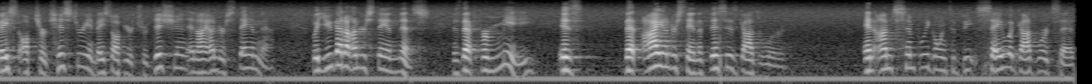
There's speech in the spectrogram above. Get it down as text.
based off church history and based off your tradition, and I understand that. But you got to understand this is that for me, is that I understand that this is God's word. And I'm simply going to be, say what God's word says,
